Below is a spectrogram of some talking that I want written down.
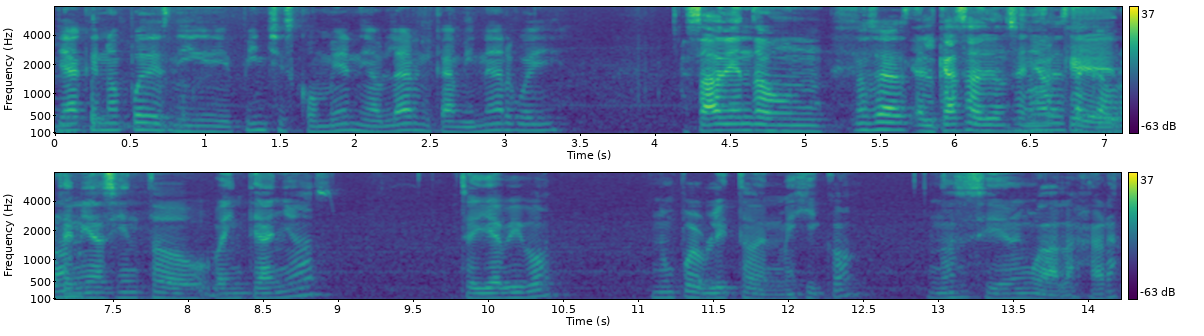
Ya que no puedes ni pinches comer, ni hablar, ni caminar, güey. Estaba viendo un O sea, el caso de un señor está que cabrón. tenía 120 años, seguía vivo en un pueblito en México, no sé si era en Guadalajara.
